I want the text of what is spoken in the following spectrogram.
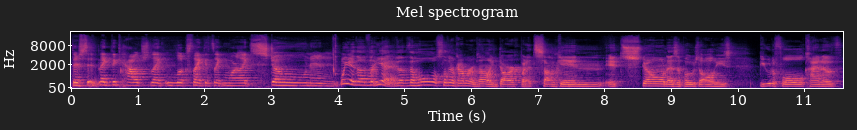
there's, like, the couch, like, looks like it's, like, more like stone and. Well, yeah, the, the yeah the, the whole Slytherin common room is not only dark, but it's sunken. It's stone as opposed to all these beautiful kind of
